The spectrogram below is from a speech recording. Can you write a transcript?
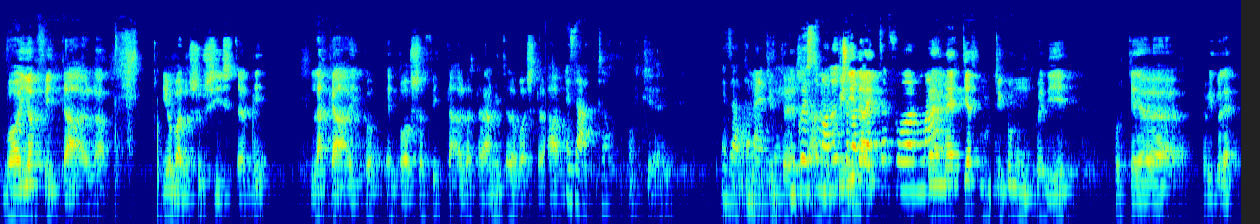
voglio affittarla. Io vado su Sisterly, la carico e posso affittarla tramite la vostra app. esatto, Ok. esattamente. Molto In questo modo c'è interessante. la Quindi piattaforma... Permetti a tutti comunque di poter, eh,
